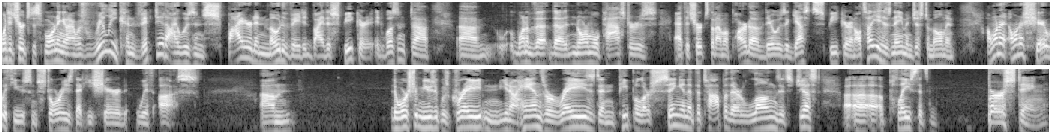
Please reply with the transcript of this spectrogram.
went to church this morning and I was really convicted. I was inspired and motivated by the speaker. It wasn't uh, um, one of the the normal pastors at the church that I'm a part of. There was a guest speaker, and I'll tell you his name in just a moment. I want to I want to share with you some stories that he shared with us. Um, the worship music was great and you know hands are raised and people are singing at the top of their lungs it's just a, a place that's bursting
